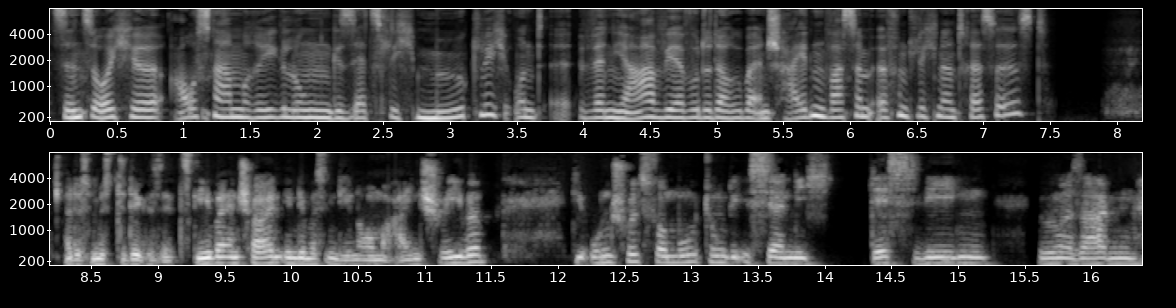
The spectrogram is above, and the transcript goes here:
Sind solche Ausnahmeregelungen gesetzlich möglich? Und äh, wenn ja, wer würde darüber entscheiden, was im öffentlichen Interesse ist? Das müsste der Gesetzgeber entscheiden, indem er es in die Norm reinschriebe. Die Unschuldsvermutung, die ist ja nicht deswegen, würde man sagen,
